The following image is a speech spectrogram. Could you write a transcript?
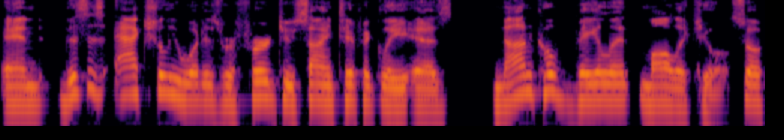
And this is actually what is referred to scientifically as non-covalent molecule. So,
